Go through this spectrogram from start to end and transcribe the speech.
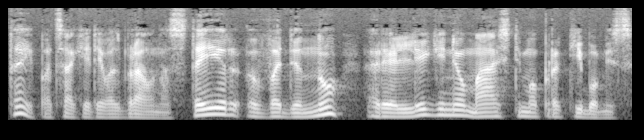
Taip, atsakė tėvas Braunas, tai ir vadinu religinio mąstymo pratybomis.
